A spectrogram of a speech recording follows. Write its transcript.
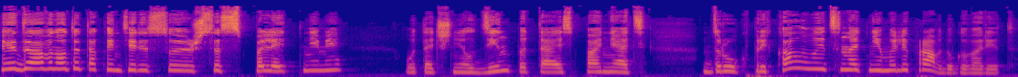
«И давно ты так интересуешься сплетнями?» уточнил Дин, пытаясь понять, друг прикалывается над ним или правду говорит.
